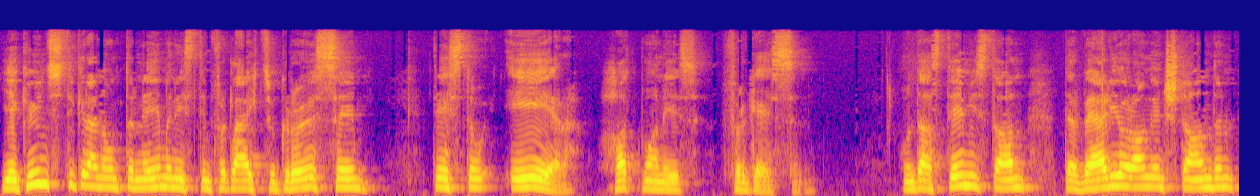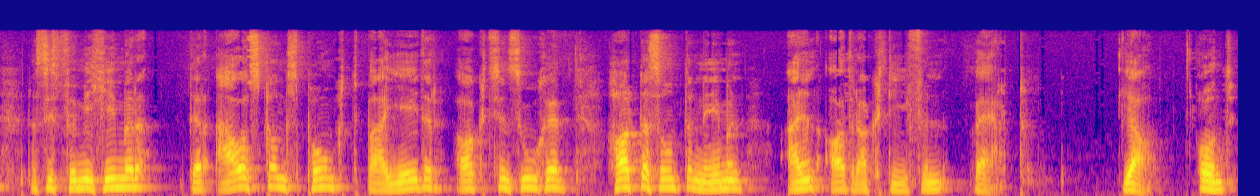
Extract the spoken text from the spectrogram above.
Je günstiger ein Unternehmen ist im Vergleich zur Größe, desto eher hat man es vergessen. Und aus dem ist dann der Value-Rang entstanden. Das ist für mich immer der Ausgangspunkt bei jeder Aktiensuche. Hat das Unternehmen einen attraktiven Wert? Ja, und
